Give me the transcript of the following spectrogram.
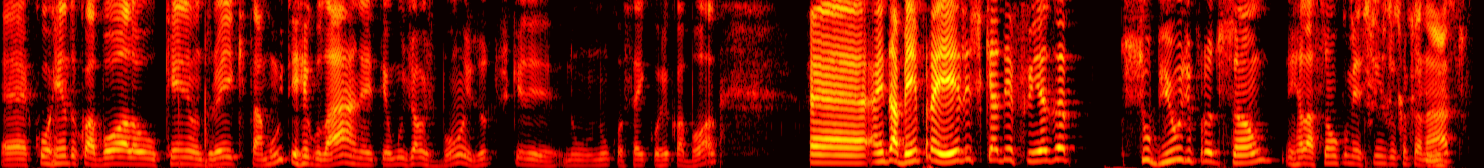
É, correndo com a bola, o Kenyon Drake está muito irregular, né? Ele tem alguns jogos bons, outros que ele não, não consegue correr com a bola. É, ainda bem para eles que a defesa subiu de produção em relação ao comecinho do campeonato.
